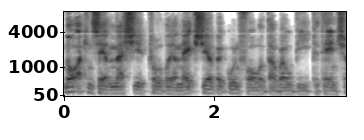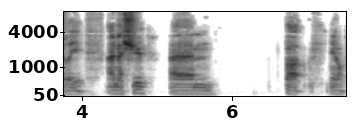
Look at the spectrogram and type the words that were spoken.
not a concern this year, probably or next year, but going forward there will be potentially an issue. Um, but you know,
